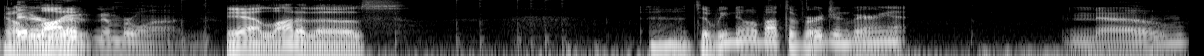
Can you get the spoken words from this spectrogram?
Got a lot of number one. yeah, a lot of those. Uh, did we know about the Virgin variant? No.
